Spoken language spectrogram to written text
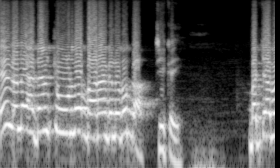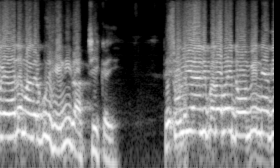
ਇਹ ਗੱਲ ਐ ਟਾਈਮ ਚੋਣ ਦਾ 12 ਕਿਲੋ ਦੁੱਧ ਆ। ਠੀਕ ਹੈ ਜੀ। ਬੱਚਾ ਵਗੈਰਾ ਦੇ ਮਗਰ ਕੋਈ ਹੈ ਨਹੀਂਗਾ ਠੀਕ ਹੈ ਜੀ। ਤੇ ਸੂਈ ਐ ਨਹੀਂ ਪਤਾ ਬਾਈ 2 ਮਹੀਨਿਆਂ ਦੀ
